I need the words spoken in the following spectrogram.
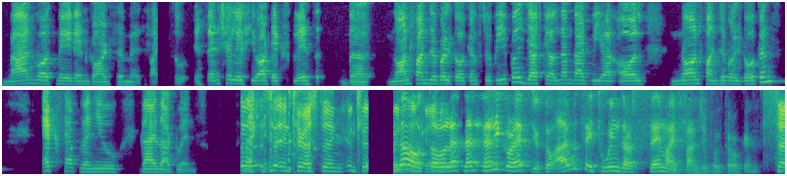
man was made in God's image, right? So essentially, if you are to explain the non-fungible tokens to people just tell them that we are all non-fungible tokens except when you guys are twins it's interesting interesting no so let, let, let me correct you. So i would say twins are semi-fungible tokens. So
